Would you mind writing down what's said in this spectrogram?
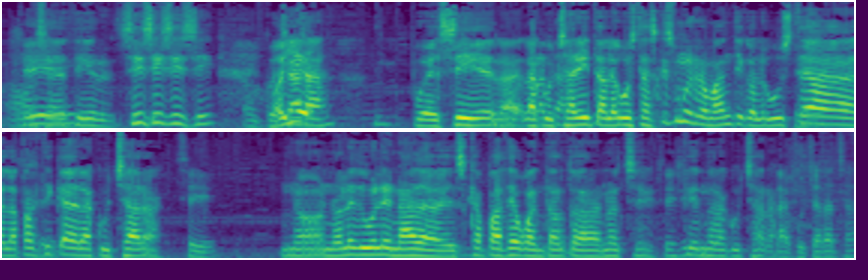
Vamos Sí. a decir. Sí, sí, sí, sí. Oye, pues sí, la, cucharita le gusta. Es que es muy romántico, le gusta Sí, la práctica de la cuchara. Sí, No, no le duele nada, es capaz de aguantar toda la noche sí, la cuchara. La cucharacha.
